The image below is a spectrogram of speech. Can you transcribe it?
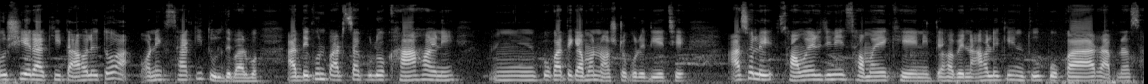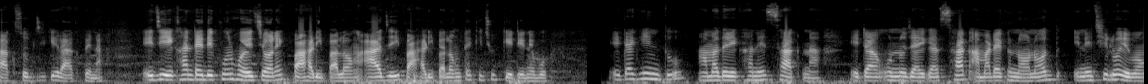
বসিয়ে রাখি, তাহলে তো অনেক শাকই তুলতে পারব। আর দেখুন, পাট শাকগুলো খাওয়া হয়নি পোকাতে কেমন নষ্ট করে দিয়েছে। আসলে সময়ের জিনিস সময়ে খেয়ে নিতে হবে, না হলে কিন্তু পোকা আর আপনার শাক সবজিকে রাখবে না। এই যে এখানটায় দেখুন, হয়েছে অনেক পাহাড়ি পালং, আজ এই পাহাড়ি পালংটা কিছু কেটে নেব। এটা কিন্তু আমাদের এখানের শাক না। এটা অন্য জায়গার শাক। আমার এক ননদ এনেছিল এবং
